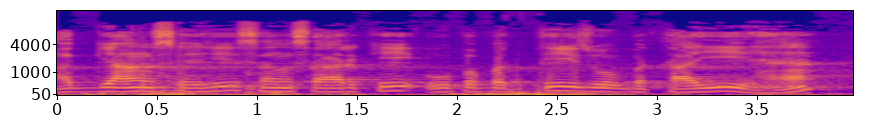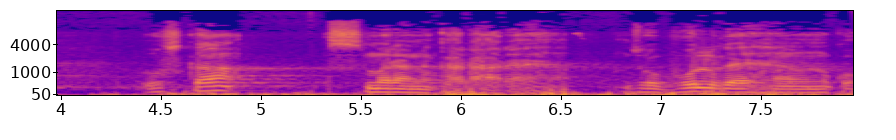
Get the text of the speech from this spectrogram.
अज्ञान से ही संसार की उपपत्ति जो बताई है, उसका स्मरण करा रहे हैं, जो भूल गए हैं उनको।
